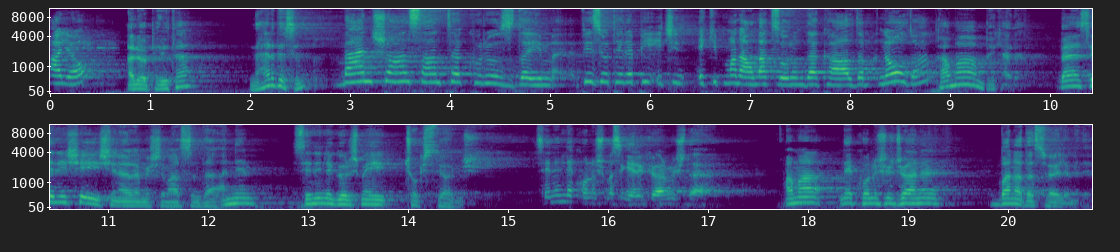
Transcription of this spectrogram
Alo, Alo Pirita, neredesin? ben şu an Santa Cruz'dayım. Fizyoterapi için ekipman almak zorunda kaldım. Ne oldu? ha? Tamam pekala. Ben seni şey için aramıştım aslında. Annem seninle görüşmeyi çok istiyormuş. Seninle konuşması gerekiyormuş da. Ama ne konuşacağını bana da söylemedi.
